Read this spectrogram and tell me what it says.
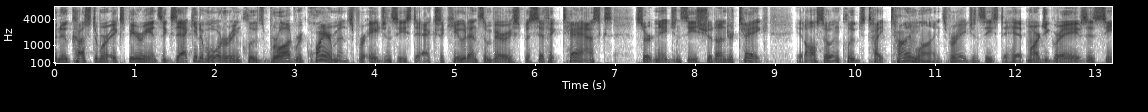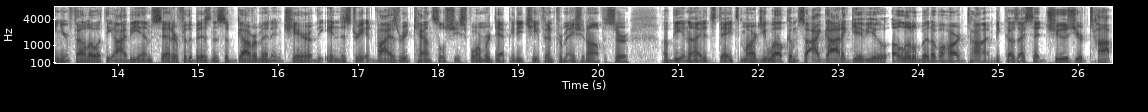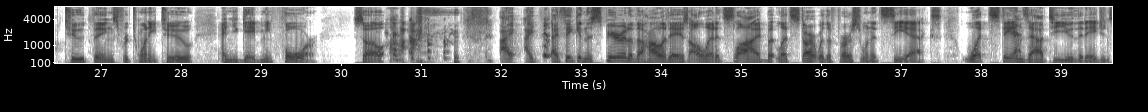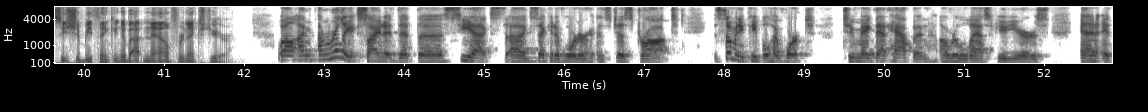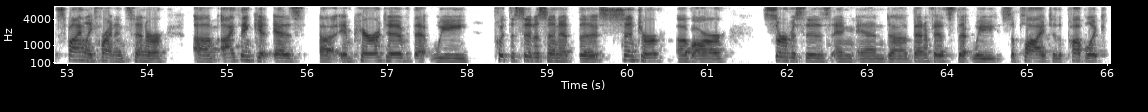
The new customer experience executive order includes broad requirements for agencies to execute and some very specific tasks certain agencies should undertake. It also includes tight timelines for agencies to hit. Margie Graves is senior fellow at the IBM Center for the Business of Government and chair of the Industry Advisory Council. She's former deputy chief information officer of the United States. Margie, welcome. So I got to give you a little bit of a hard time because I said choose your top two things for 22 and you gave me four. So I, I, I, I think in the spirit of the holidays, I'll let it slide. But let's start with the first one. It's CX. What stands out to you that agencies should be thinking about now for next year? Well, I'm, I'm really excited that the CX uh, executive order has just dropped. So many people have worked to make that happen over the last few years, and it's finally front and center. Um, I think it is uh, imperative that we put the citizen at the center of our services and, and uh, benefits that we supply to the public,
